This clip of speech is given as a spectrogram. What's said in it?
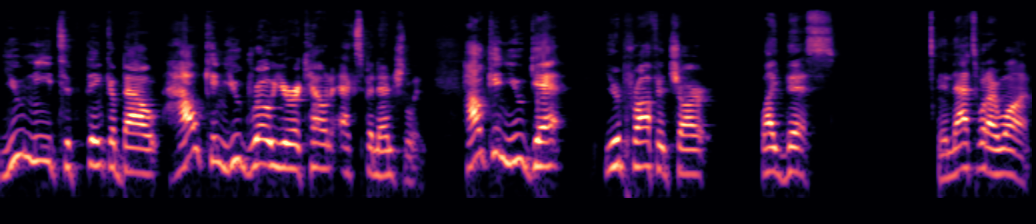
You need to think about how can you grow your account exponentially? How can you get your profit chart like this. And that's what I want.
